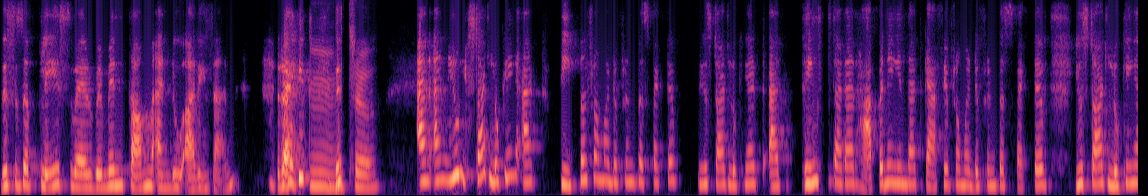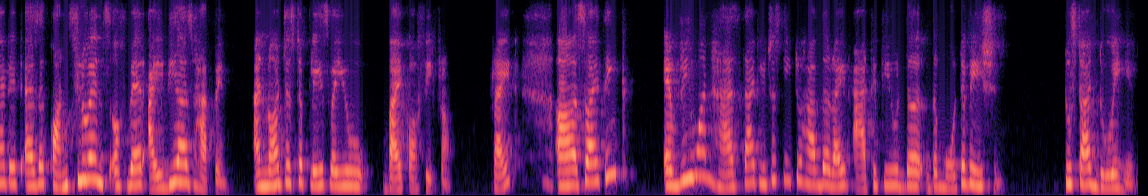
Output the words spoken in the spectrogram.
This is a place where women come and do artisan right? Mm, this, true. And and you start looking at people from a different perspective. You start looking at, at things that are happening in that cafe from a different perspective. You start looking at it as a confluence of where ideas happen and not just a place where you buy coffee from right? Uh, so i think everyone has that. You just need to have the right attitude the the motivation to start doing it.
